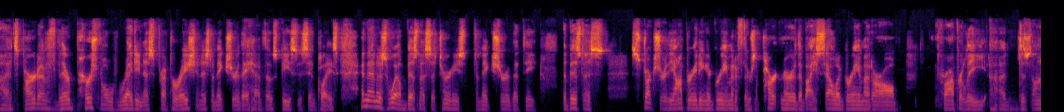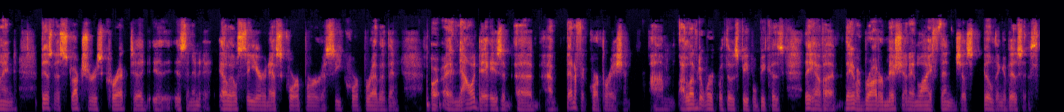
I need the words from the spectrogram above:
Uh, it's part of their personal readiness preparation is to make sure they have those pieces in place. And then as well, business attorneys to make sure that the, the business structure, the operating agreement, if there's a partner, the buy-sell agreement are all properly uh, designed business structure is correct uh, is an LLC or an S corp or a C corp rather than or, and nowadays a, a benefit corporation um, I love to work with those people because they have a they have a broader mission in life than just building a business.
